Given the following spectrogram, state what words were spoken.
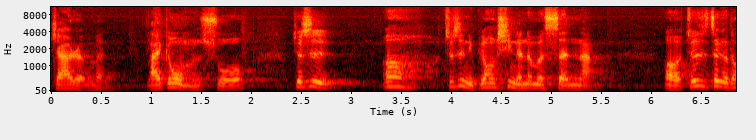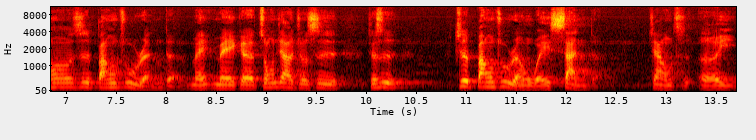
家人们来跟我们说，就是哦，就是你不用信的那么深呐，哦，就是这个东西是帮助人的，每每个宗教就是就是就是帮助人为善的这样子而已。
